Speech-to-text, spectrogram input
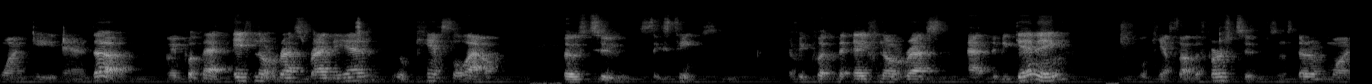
one, E, and the, when we put that eighth note rest right at the end, we'll cancel out those two sixteenths. If we put the eighth note rest at the beginning, we'll cancel out the first two. So instead of one,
